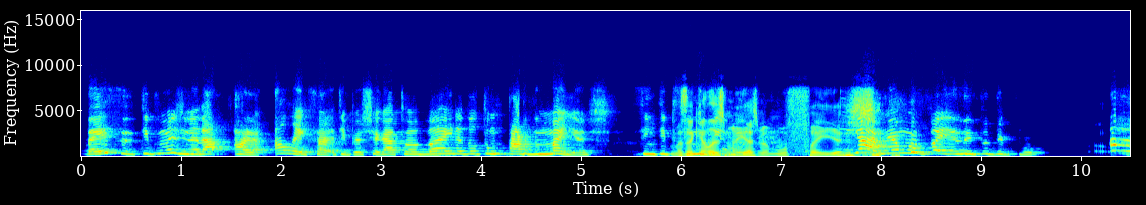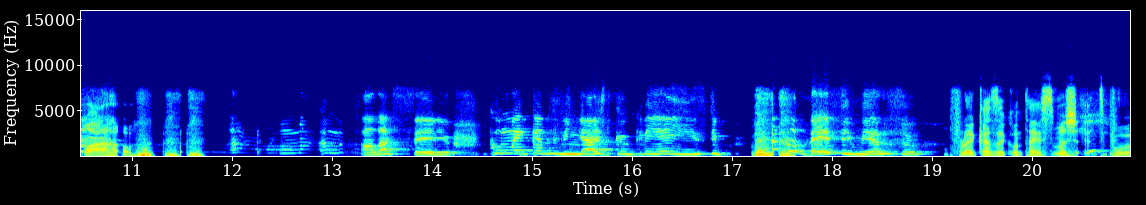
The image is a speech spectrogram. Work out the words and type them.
acontece? Tipo, imagina, dá, olha, Alex, olha, tipo, eu chego à tua beira, dou-te um par de meias. Assim, tipo, Mas aquelas meias mesmo feias. Já, mesmo feias, e tu tipo, Uau! fala a sério, como é que adivinhaste que eu queria isso? Tipo, acontece imenso. Por acaso acontece, mas tipo,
